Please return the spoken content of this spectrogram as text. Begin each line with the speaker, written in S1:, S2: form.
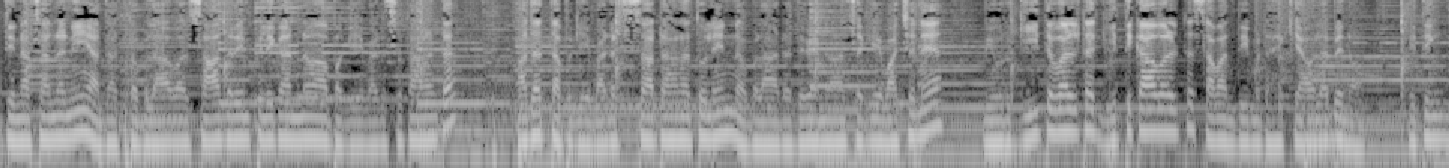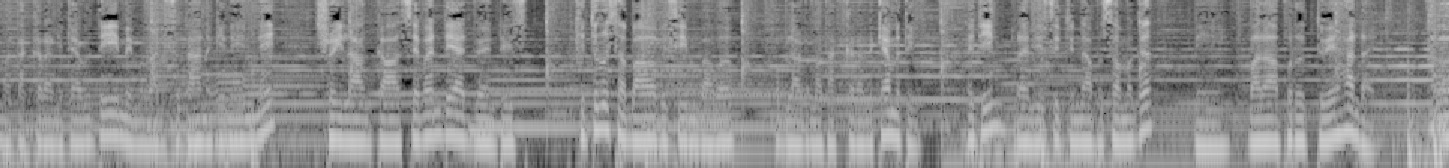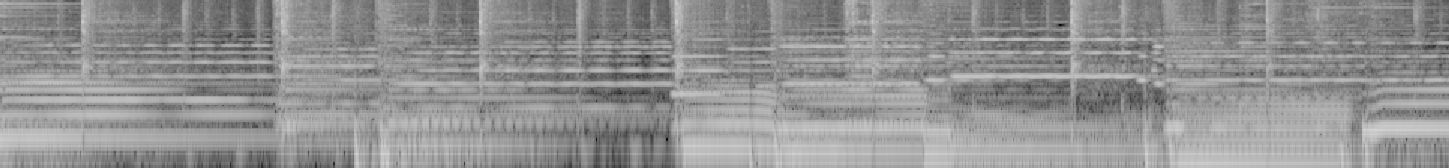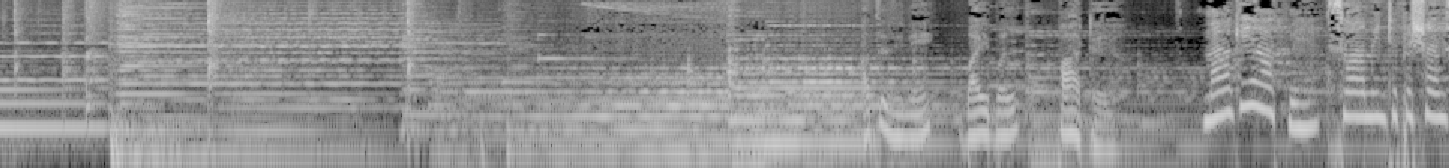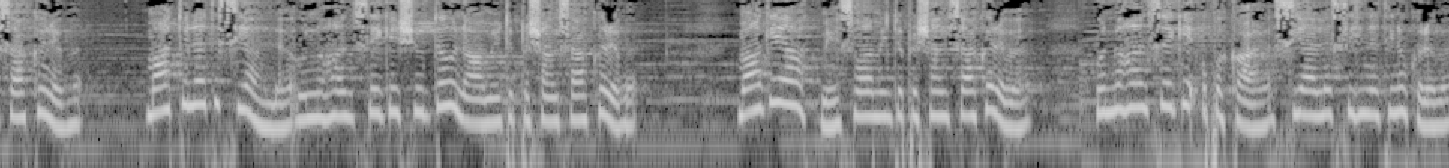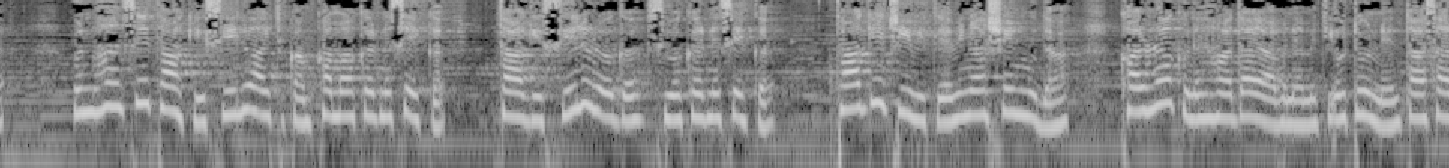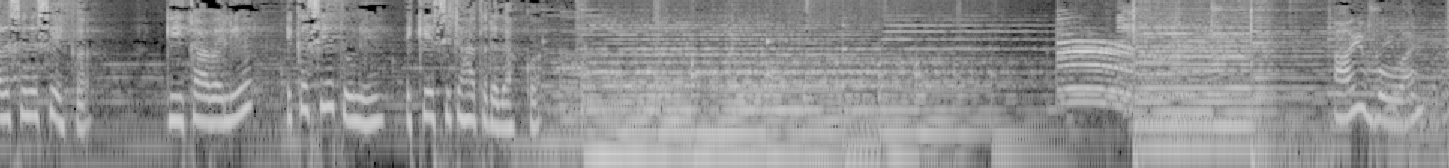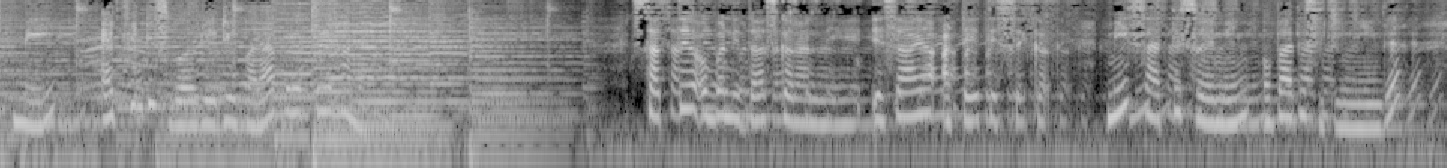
S1: ඉතින් අසන්නනී අදත් ඔබලාව සාදරෙන් පිළිගන්නවා අපගේ වැඩසටානට අදත් අපගේ වැඩසටහන තුළින් ඔබලාඩ දෙවන්වන්සගේ වචනය මියවරු ගීතවලට ගීතිකාවලට සවන්දීමට හැකියාව ලැබෙනවා. ඉතිං මතක් කරන්න කැමති මෙම වැඩසටානගෙනෙන්නේ ශ්‍රී ලංකා 7ඩ ඇඩවෙන්ටිස් කිතුුණු සභාව විසින් බව ඔබලාඩ මතක් කරන්න කැමති. ඉතින් ප්‍රැදි සිටින්න අප සමඟ මේ බලාපොරොත්තුවය හඬයි.
S2: බයිබල් පාටය
S3: මාගේ ආත්මය ස්වාමින්ට ප්‍රශංසා කරව. මාතුල ඇති සියල්ල උන්වහන්සේගේ ශුද්ධ වූ නාමයට ප්‍රශංසා කරව. මාගේ ආත්මය ස්වාමින්ට ප්‍රශංසා කරව. උන්වහන්සේගේ උපකාර සියල්ල සිහිනැති නොකරව. උන්වහන්සේ තාගේ සියලු අයිතුකම් කමා කරන සේක. තාගේ සියලු රෝග සුව කරන සේක. තාගේ ජීවිතය විනාශයෙන් මුදා කරුණා ගුණ හාදායාව නැමැති ඔටුන්නෙන් තා සරසන සේක. ගීතාවලිය එකසිය තුනේ එකේ සිට හතර දක්වා.
S4: ආයුබෝවන් මේ ඇඩ්ෆිටිස් වර්ල් රේඩියෝ බලාපොරොත්වය හන.
S5: සත්‍යය ඔබ නිදස් කරන්නේ යසාය අටේ තිස්ස එක.
S6: මේ සත්‍ය සොයමින් ඔබ අද සිසිින්නේද.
